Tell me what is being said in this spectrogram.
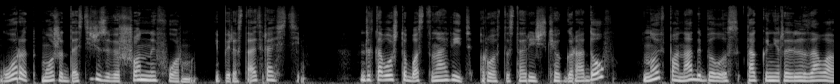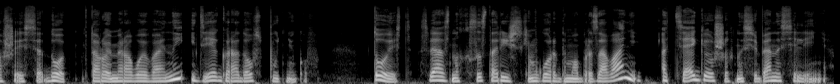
город может достичь завершенной формы и перестать расти. Для того, чтобы остановить рост исторических городов, вновь понадобилась так и не реализовавшаяся до Второй мировой войны идея городов-спутников, то есть связанных с историческим городом образований, оттягивавших на себя население.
